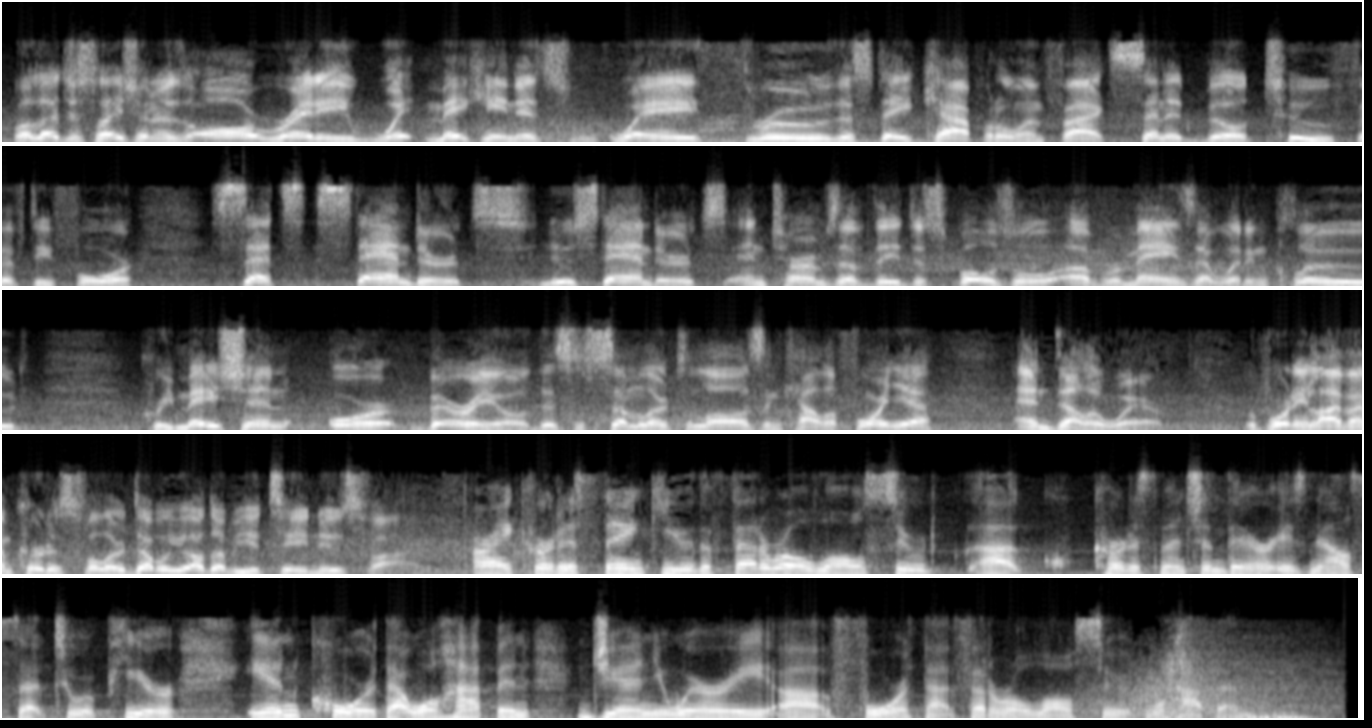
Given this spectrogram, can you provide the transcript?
Well, legislation is already making its way through the state capitol. In fact, Senate Bill 254 sets standards, new standards, in terms of the disposal of remains that would include cremation or burial. This is similar to laws in California and Delaware. Reporting live, I'm Curtis Fuller, WLWT News 5. All right, Curtis, thank you. The federal lawsuit uh, Curtis mentioned there is now set to appear in court. That will happen January uh, 4th. That federal lawsuit will happen.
